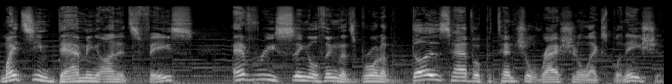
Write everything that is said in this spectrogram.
might seem damning on its face, every single thing that's brought up does have a potential rational explanation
